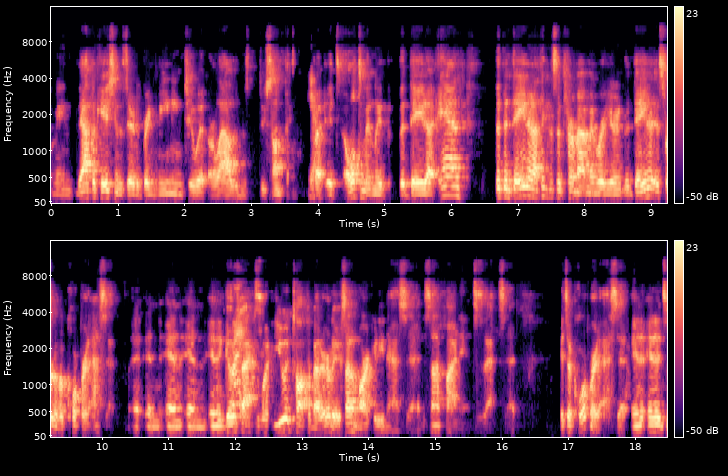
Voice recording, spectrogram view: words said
I mean, the application is there to bring meaning to it or allow them to do something. Yeah. But it's ultimately the data and that the data, and I think this is a term I remember here, the data is sort of a corporate asset. And and and and it goes right. back to what you had talked about earlier. It's not a marketing asset. It's not a finances asset. It's a corporate asset, and, and it's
